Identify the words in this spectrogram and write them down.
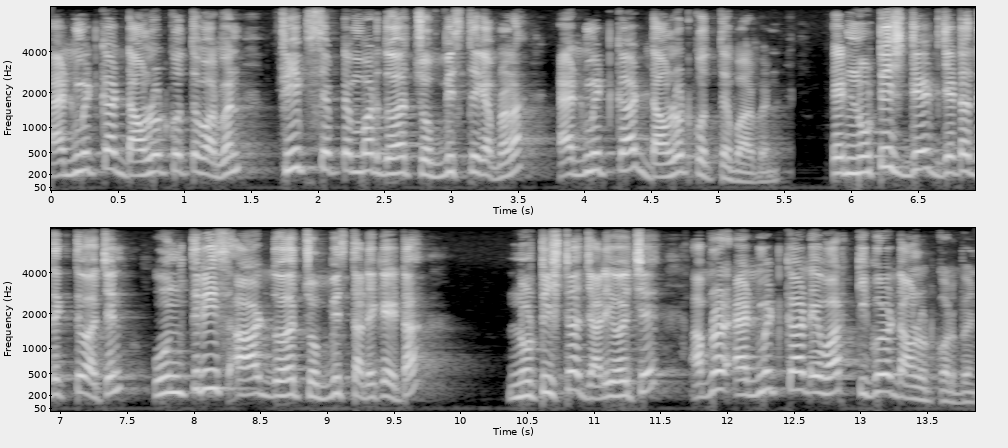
অ্যাডমিট কার্ড ডাউনলোড করতে পারবেন ফিফথ সেপ্টেম্বর দু হাজার চব্বিশ থেকে আপনারা অ্যাডমিট কার্ড ডাউনলোড করতে পারবেন। এর নোটিশ ডেট যেটা দেখতে পাচ্ছেন, উনত্রিশ আট দু তারিখে এটা নোটিশটা জারি হয়েছে। আপনার অ্যাডমিট কার্ড এবার কী করে ডাউনলোড করবেন?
